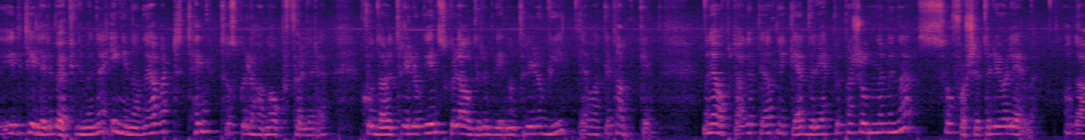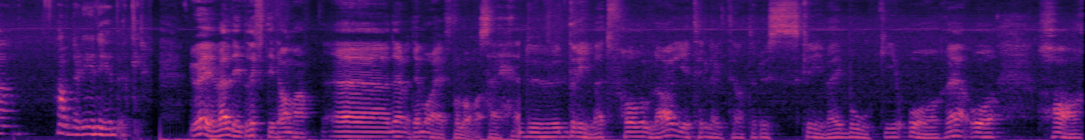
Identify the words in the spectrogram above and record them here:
i de tidligere bøkene mine ingen av de har vært tenkt å skulle ha noen oppfølgere. Kodal-trilogien skulle aldri bli noen trilogi. Det var ikke tanken. Men jeg oppdaget det at når ikke jeg dreper personene mine, så fortsetter de å leve. Og da havner de i nye bøker. Du er en veldig driftig dame. Eh, det, det, må jeg få lov å si. Du driver et forlag i tillegg til at du skriver ei bok i året. Og har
